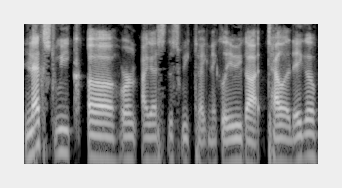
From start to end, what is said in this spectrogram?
Next week, uh, or I guess this week technically, we got Talladega.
